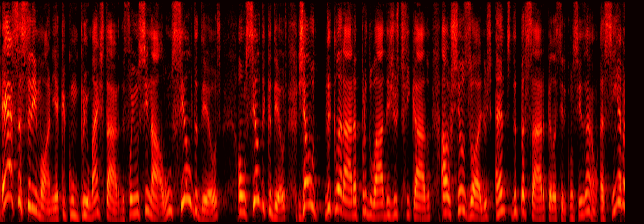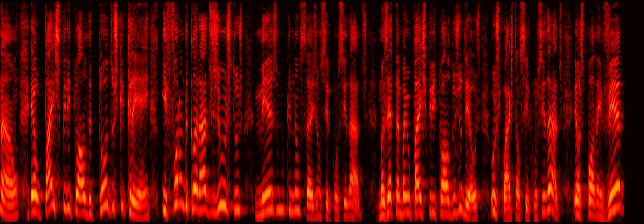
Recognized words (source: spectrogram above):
Essa cerimónia que cumpriu mais tarde foi um sinal, um selo de Deus ou um selo de que Deus já o declarara perdoado e justificado aos seus olhos antes de passar pela circuncisão. Assim, Abraão é o pai espiritual de todos os que creem e foram declarados justos, mesmo que não sejam circuncidados. Mas é também o pai espiritual dos judeus, os quais estão circuncidados. Eles podem ver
